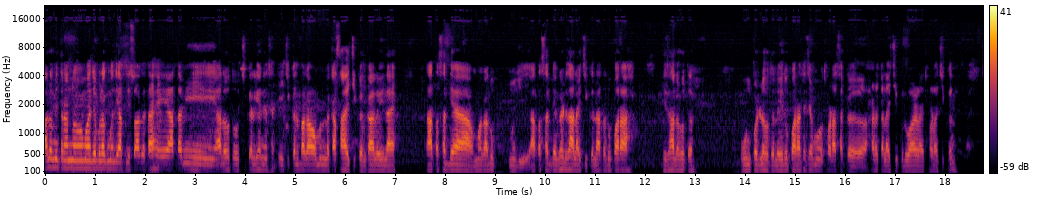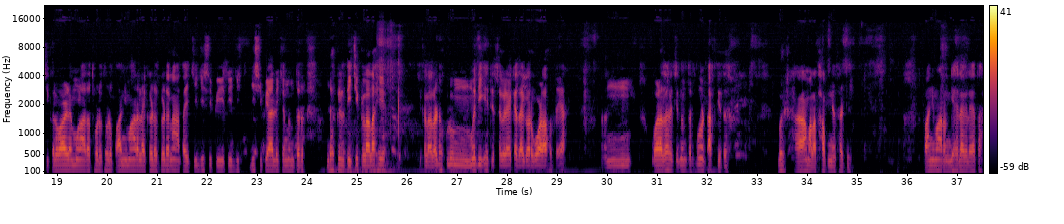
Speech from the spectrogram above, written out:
Hello मित्रांनो माझ्या ब्लॉगमध्ये आपले स्वागत आहे. आता मी आलो होतो चिखल घेण्यासाठी. चिखल बघावा म्हणलं कसा आहे चिखल कालवीला आहे आता सध्या मग दुप म्हणजे आता सध्या घट झाला आहे चिखल. आता दुपारा हे झालं होतं. ऊन पडलं होतं लय दुपारा. त्याच्यामुळं थोडासा क हडकलाय चिखल वाळलाय थोडा चिखल. चिखल वाळल्यामुळं आता थोडं थोडं पाणी मारायला कडं कडं ना आता याची जी सी पी ती जी सी पी आल्याच्यानंतर ढकलती चिखलाला हे. चिखलाला ढकलून मध्ये घेते सगळ्या. एका जागेवर गोळा होतं या आणि गोळा झाल्याच्यानंतर पुन्हा टाकते तर बस हा आम्हाला थापण्यासाठी. पाणी मारून घ्यायला लागलं आता.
